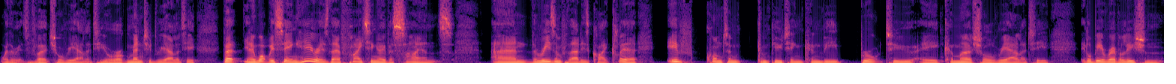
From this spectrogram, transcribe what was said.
whether it's virtual reality or augmented reality. But, you know, what we're seeing here is they're fighting over science. And the reason for that is quite clear. If quantum computing can be brought to a commercial reality, it'll be a revolution.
